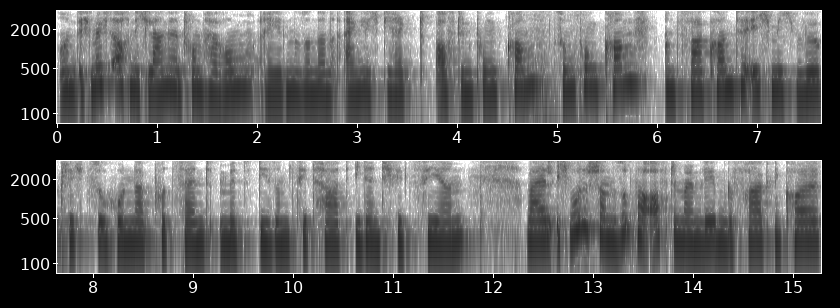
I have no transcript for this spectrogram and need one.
Und ich möchte auch nicht lange drum herum reden, sondern eigentlich direkt auf den Punkt kommen, zum Punkt kommen. Und zwar konnte ich mich wirklich zu 100 Prozent mit diesem Zitat identifizieren, weil ich wurde schon super oft in meinem Leben gefragt, Nicole,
